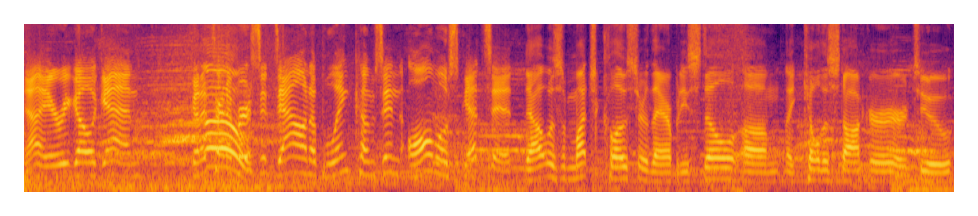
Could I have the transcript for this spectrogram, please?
Yeah, here we go again. Gonna try to oh! burst it down. A blink comes in, almost gets it. Yeah, it was much closer there, but he still um, like killed a stalker or two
